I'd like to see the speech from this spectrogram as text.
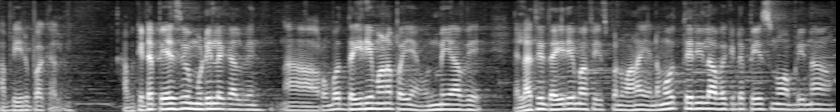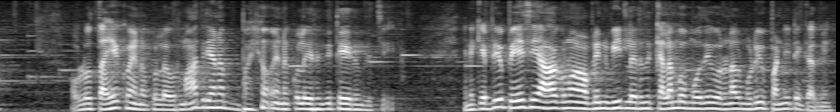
அப்படி இருப்பா கேள்வின் அவகிட்ட பேசவே முடியல கேள்வின் நான் ரொம்ப தைரியமான பையன் உண்மையாகவே எல்லாத்தையும் தைரியமாக ஃபேஸ் பண்ணுவான் ஆனால் என்னமோ தெரியல அவகிட்ட பேசணும் அப்படின்னா அவ்வளோ தயக்கம் எனக்குள்ளே ஒரு மாதிரியான பயம் எனக்குள்ளே இருந்துகிட்டே இருந்துச்சு. எனக்கு எப்படியோ பேசியே ஆகணும் அப்படின்னு வீட்டில் இருந்து கிளம்பும் போதே ஒரு நாள் முடிவு பண்ணிட்டேன் கல்வின்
